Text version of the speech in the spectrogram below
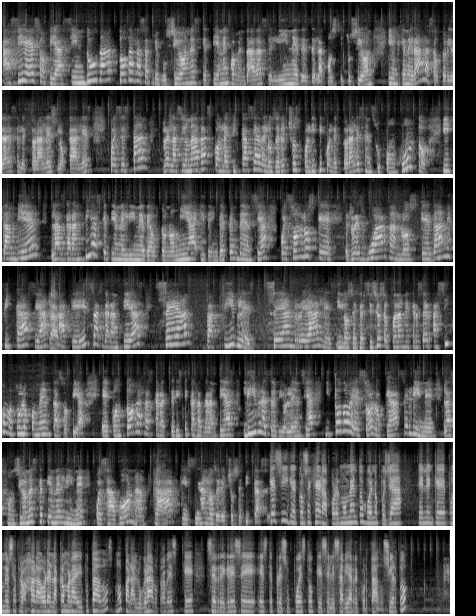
Así es, Sofía. Sin duda, todas las atribuciones que tienen encomendadas el INE desde la Constitución y en general las autoridades electorales locales, pues están relacionadas con la eficacia de los derechos político-electorales en su conjunto y también las garantías que tiene el INE de autonomía y de independencia, pues son los que resguardan, los que dan eficacia a que esas garantías sean factibles, sean reales y los ejercicios se puedan ejercer así como tú lo comentas, Sofía, eh, con todas las características, las garantías libres de violencia y todo eso lo que hace el INE, las funciones que tiene el INE, pues abonan a que sean los derechos eficaces. ¿Qué sigue, consejera? Por el momento, bueno, pues ya tienen que ponerse a trabajar ahora en la Cámara de Diputados, ¿no? Para lograr otra vez que se regrese este presupuesto que se les había recortado, ¿cierto?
